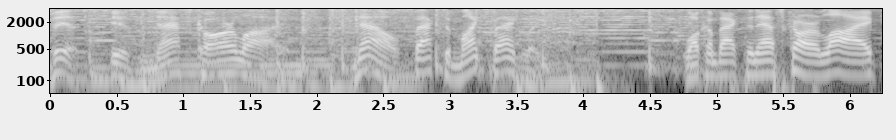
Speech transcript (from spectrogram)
This is NASCAR Live. Now, back to Mike Bagley. Welcome back to NASCAR Live.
